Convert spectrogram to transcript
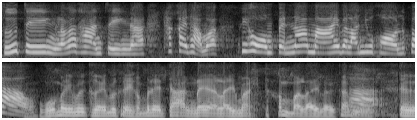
ซื้อจริงแล้วก็ทานจริงนะคะถ้าใครถามว่าพี่โฮมเป็นหน้าไม้บาลานซ์ยูคอร์หรือเปล่าโอ้โหไม่ไม่เคยไม่เคยเขาไม่ได้จ้างได้อะไรมาทำอะไรเลยครับ ค่ะ เจอ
